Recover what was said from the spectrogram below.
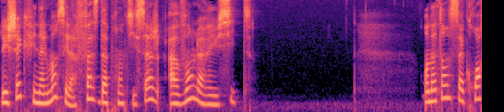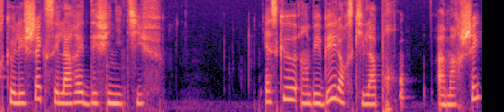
l'échec finalement c'est la phase d'apprentissage avant la réussite. On a tendance à croire que l'échec c'est l'arrêt définitif, est-ce qu'un bébé, lorsqu'il apprend à marcher,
